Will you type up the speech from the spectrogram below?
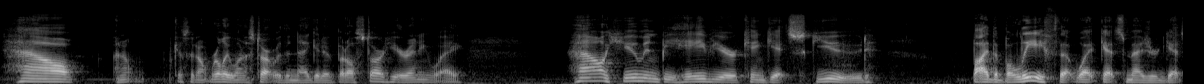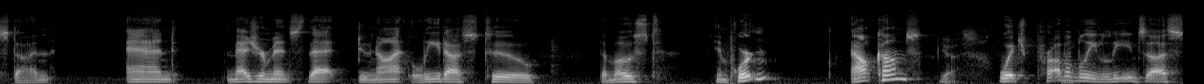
how I don't I guess I don't really want to start with the negative, but I'll start here anyway. How human behavior can get skewed by the belief that what gets measured gets done and measurements that do not lead us to the most important outcomes. Yes. Which probably leads us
